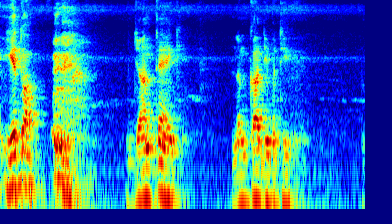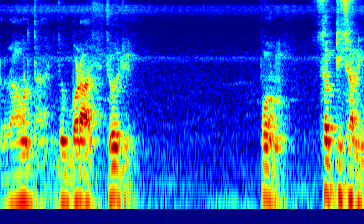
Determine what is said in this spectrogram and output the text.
ये तो आप जानते हैं कि लंकाधिपति रावण था, जो बड़ा शौर्य पूर्ण शक्तिशाली,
